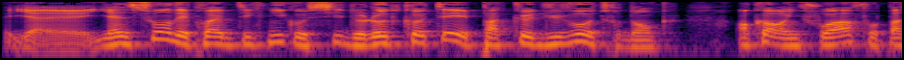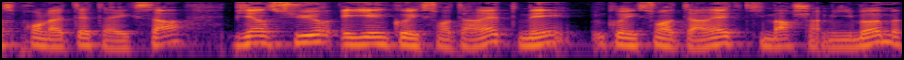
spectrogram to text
il y a, y a, souvent des problèmes techniques aussi de l'autre côté et pas que du vôtre. Donc, encore une fois, faut pas se prendre la tête avec ça. Bien sûr, ayez une connexion internet, mais une connexion internet qui marche un minimum,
